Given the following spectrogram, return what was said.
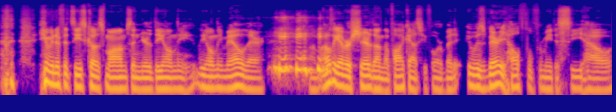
even if it's east coast moms and you're the only the only male there um, i don't think i ever shared that on the podcast before but it, it, was very helpful for me to see how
